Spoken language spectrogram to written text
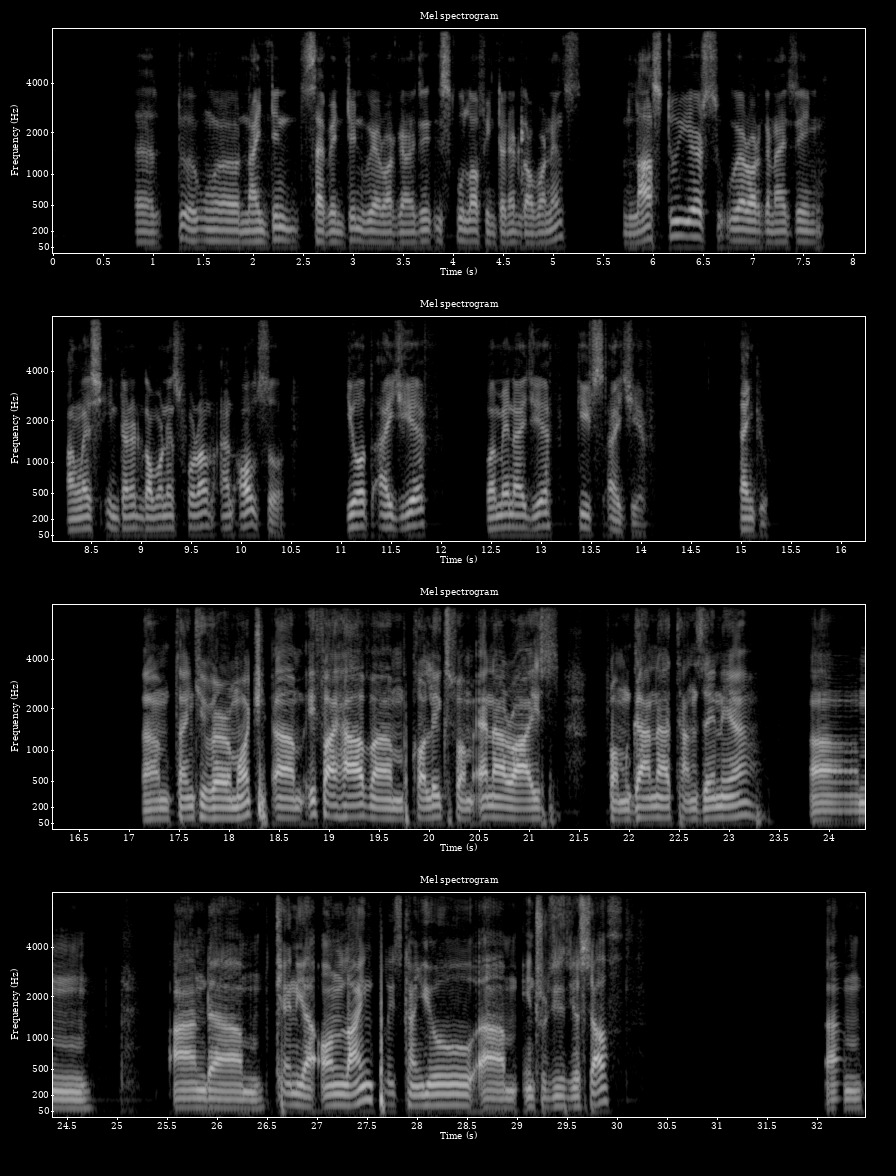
uh, to, uh, 1917, we are organizing School of Internet Governance. Last two years, we are organizing Bangladesh Internet Governance Forum and also Youth IGF, Women IGF, Kids IGF. Thank you. Um, thank you very much. Um, if I have um, colleagues from NRIs from Ghana, Tanzania, um, and um, Kenya online. Please, can you um, introduce yourself? Um,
